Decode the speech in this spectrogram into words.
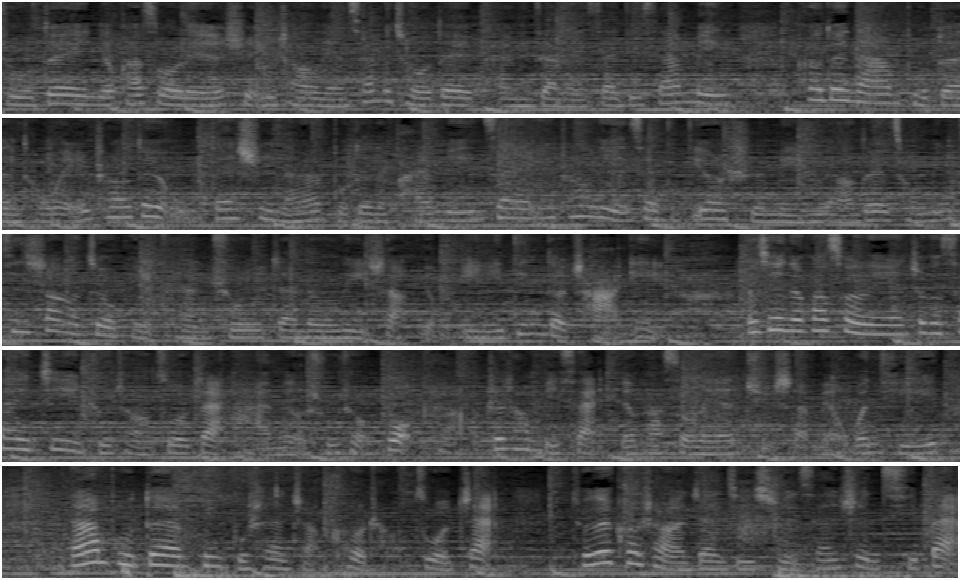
主队纽卡索联是英超联赛的球队，排名在联赛第三名。客队南安普顿同为英超队伍，但是南安普顿的排名在英超联赛的第二十名。两队从名次上就可以看出战斗力上有一定的差异。而且纽卡索联这个赛季主场作战还没有输球过，看好这场比赛纽卡索联取胜没有问题。南安普顿并不擅长客场作战。球队客场的战绩是三胜七败，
